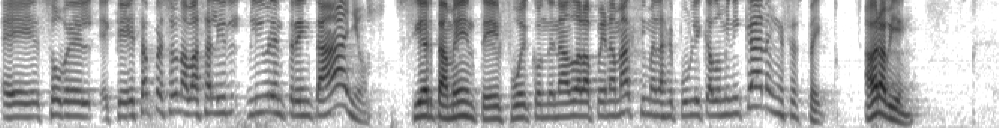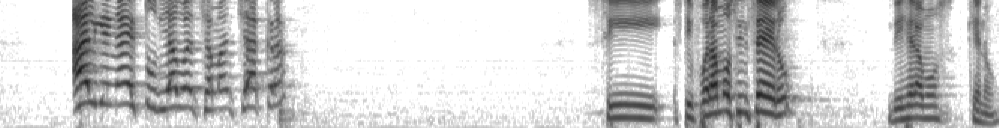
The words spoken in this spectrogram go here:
eh, sobre el- que esta persona va a salir libre en 30 años. Ciertamente, él fue condenado a la pena máxima en la República Dominicana en ese aspecto. Ahora bien, ¿alguien ha estudiado al chamán chakra? Si, si fuéramos sinceros, dijéramos que no.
